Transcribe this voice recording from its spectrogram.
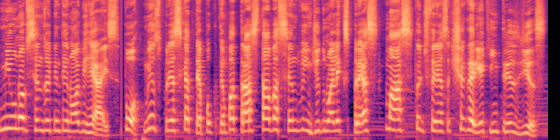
1.989 reais. Pô, mesmo preço que até pouco tempo atrás estava sendo vendido no AliExpress, mas com a diferença que chegaria aqui em três dias.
